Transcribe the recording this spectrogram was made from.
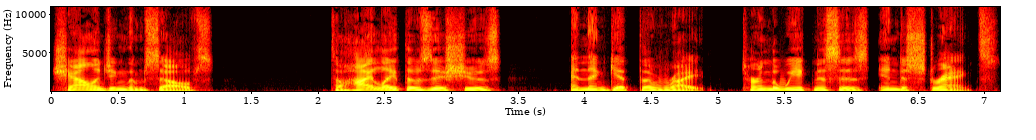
challenging themselves to highlight those issues and then get them right. Turn the weaknesses into strengths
